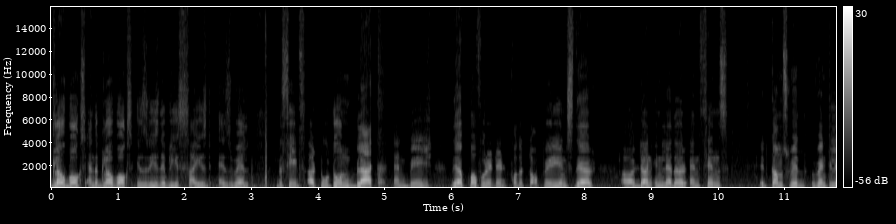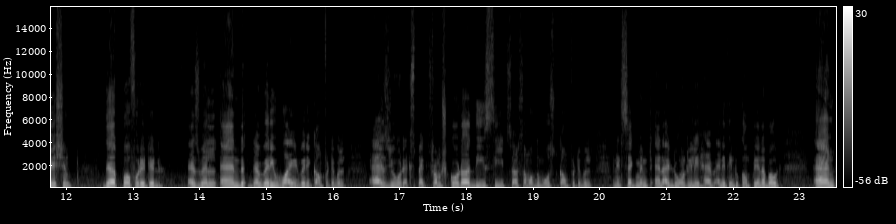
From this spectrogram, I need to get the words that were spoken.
glove box and the glove box is reasonably sized as well. The seats are two-tone black and beige. They are perforated for the top variants. They are uh, done in leather and since it comes with ventilation, they are perforated as well and they are very wide, very comfortable. As you would expect from Skoda, these seats are some of the most comfortable in its segment and I don't really have anything to complain about. And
